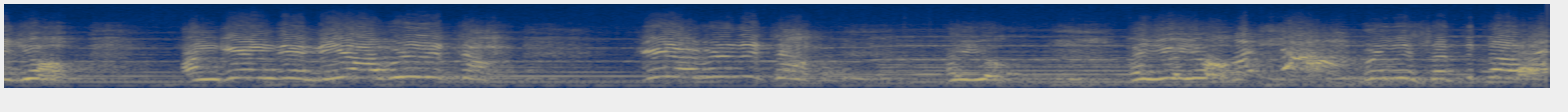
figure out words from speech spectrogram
ஐயோ அங்கிருந்து நீரா விழுந்துட்டா. கீழே விழுந்துட்டா. ஐயோ ஐயோ விழுந்து செத்துட்டாரு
